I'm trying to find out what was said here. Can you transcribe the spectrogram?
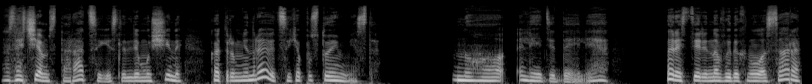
Зачем стараться, если для мужчины, которым мне нравится, я пустое место? Но, леди Делия, растерянно выдохнула Сара,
